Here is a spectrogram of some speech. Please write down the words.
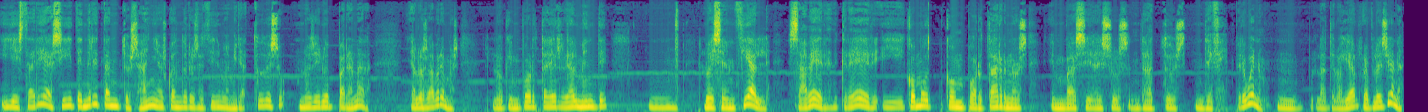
¿y estaré así? ¿Tendré tantos años cuando resucite? Mira, todo eso no sirve para nada, ya lo sabremos. Lo que importa es realmente mm, lo esencial, saber, creer y cómo comportarnos en base a esos datos de fe. Pero bueno, mm, la teología reflexiona.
